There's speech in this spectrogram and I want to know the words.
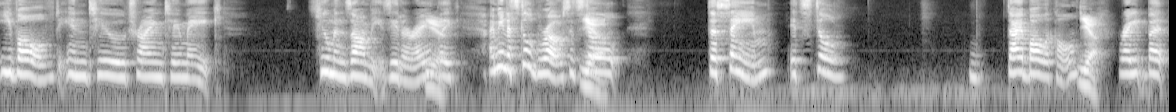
evolved into trying to make human zombies either, right? Yeah. Like I mean it's still gross. It's Yeah. still the same. It's still diabolical Yeah, right? But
